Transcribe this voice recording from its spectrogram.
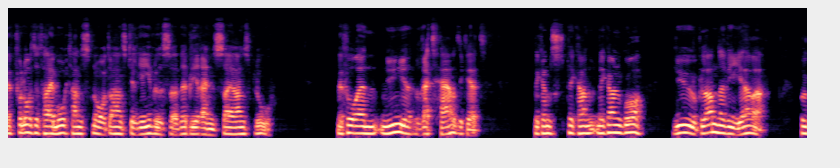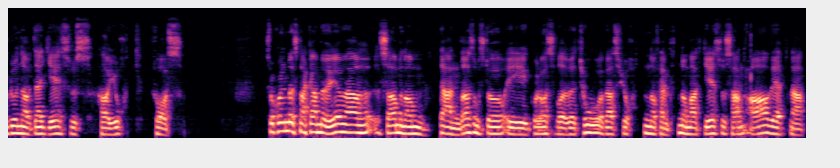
Vi får lov til å ta imot Hans nåde og Hans tilgivelse. Vi blir rensa i Hans blod. Vi får en ny rettferdighet. Vi kan, vi kan, vi kan gå jublende videre pga. det Jesus har gjort for oss. Så kunne vi snakke mye mer sammen om det andre som står i Kolossebrevet 2, vers 14 og 15, om at Jesus han avvæpna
